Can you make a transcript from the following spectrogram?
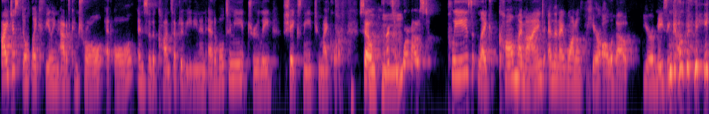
I just don't like feeling out of control at all. And so the concept of eating an edible to me truly shakes me to my core. So, mm-hmm. first and foremost, please like calm my mind. And then I want to hear all about your amazing company.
